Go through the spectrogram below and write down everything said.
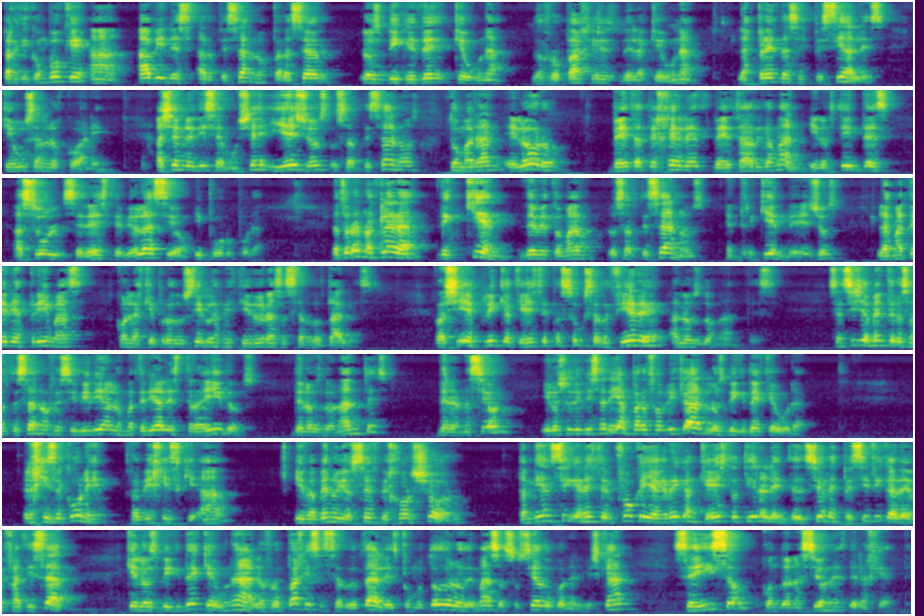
para que convoque a hábiles artesanos para hacer los bigde una, los ropajes de la una, las prendas especiales que usan los Kohanim. Hashem le dice a Moshe, y ellos, los artesanos, tomarán el oro, beta tejelet, beta argamán, y los tintes azul, celeste, violáceo y púrpura. La Torah no aclara de quién debe tomar los artesanos, entre quién de ellos, las materias primas con las que producir las vestiduras sacerdotales. Rashi explica que este pasuk se refiere a los donantes. Sencillamente los artesanos recibirían los materiales traídos de los donantes de la nación y los utilizarían para fabricar los Bigde Keura. El Hizekuni, Rabbi Hizkiah y Rabenu Yosef Bechor Shor también siguen este enfoque y agregan que esto tiene la intención específica de enfatizar que los Bigde Keuna, los ropajes sacerdotales, como todo lo demás asociado con el Mishkan, se hizo con donaciones de la gente.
